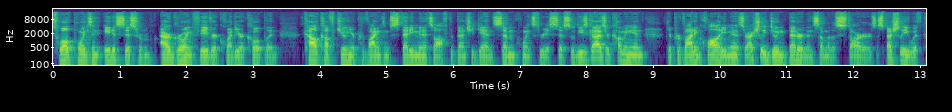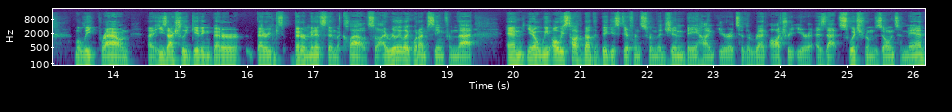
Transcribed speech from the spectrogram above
12 points and eight assists from our growing favorite, Quadir Copeland. Kyle Cuffe Jr. providing some steady minutes off the bench again, seven points, three assists. So these guys are coming in, they're providing quality minutes. They're actually doing better than some of the starters, especially with Maliq Brown. Uh, he's actually giving better, better, better minutes than McLeod. So I really like what I'm seeing from that. And you know, we always talk about the biggest difference from the Jim Boeheim era to the Red Autry era as that switch from zone to man.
